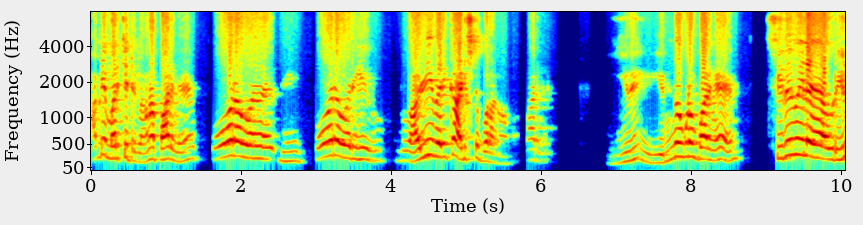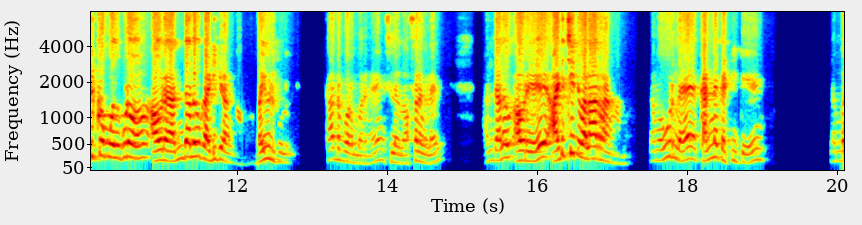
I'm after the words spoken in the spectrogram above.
அப்படியே மறிச்சிட்டு இருக்கலாம். ஆனா பாருங்க போற போற வரி வழி வரைக்கும் அடிச்சுட்டு போறாங்க பாருங்க. இன்னும் கூட பாருங்க. சிலுவையில அவர் இருக்கும் போது கூட அவரை அந்த அளவுக்கு அடிக்கிறாங்க பைபிள் சொல்லுது காட்ட போற பாருங்க சில வசனங்களை. அந்த அளவு அவரு அடிச்சுட்டு விளாடுறாங்க. நம்ம ஊர்ல கண்ணை கட்டிட்டு நம்ம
